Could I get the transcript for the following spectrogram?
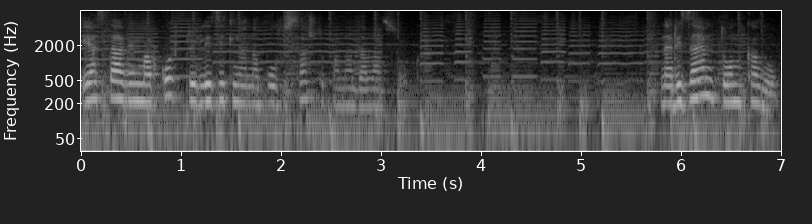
И оставим морковь приблизительно на полчаса, чтобы она дала сок. Нарезаем тонко лук.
